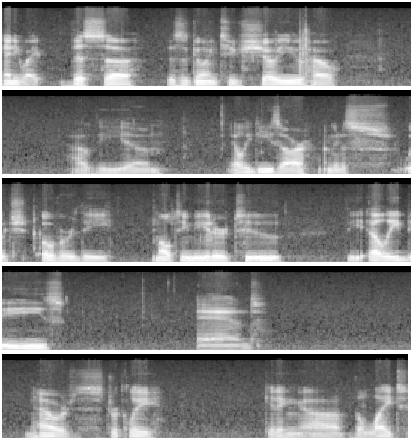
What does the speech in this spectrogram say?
anyway this uh, this is going to show you how how the um, LEDs are. I'm going to switch over the multimeter to the LEDs and now we're strictly getting uh, the light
